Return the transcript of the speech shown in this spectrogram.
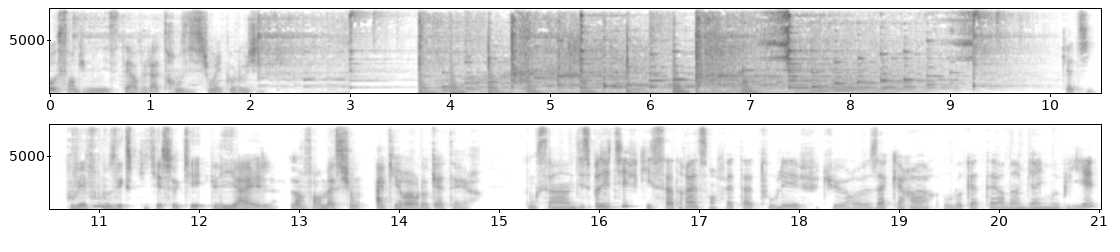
au sein du ministère de la Transition écologique. Cathy, pouvez-vous nous expliquer ce qu'est l'IAL, l'information acquéreur-locataire? Donc c'est un dispositif qui s'adresse en fait à tous les futurs euh, acquéreurs ou locataires d'un bien immobilier,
